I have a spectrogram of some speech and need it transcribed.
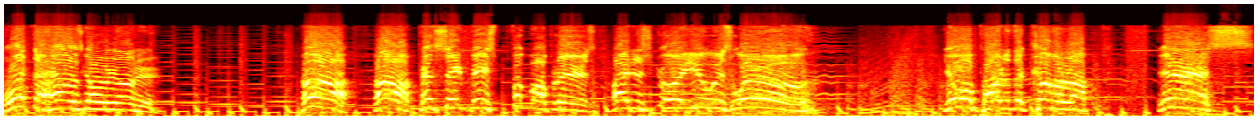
what the hell is going on here? Ah! Ah! Penn State-based football players! I destroy you as well! You're part of the cover-up! Yes!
